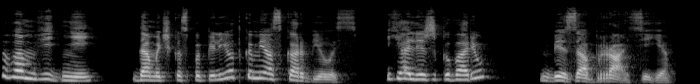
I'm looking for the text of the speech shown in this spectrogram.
«Вам видней». Дамочка с попельотками оскорбилась. «Я лишь говорю...» «Безобразие!»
